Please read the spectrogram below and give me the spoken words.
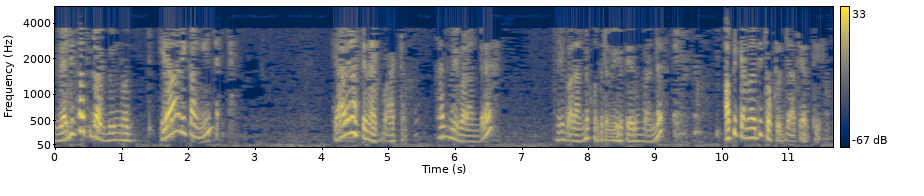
වැඩි සතුටක් දුන්නොත් එයා නිකන් ඉන්නේ එයා වෙනස් වෙන එක පාටම. හරිද මේ බලන්න මේ බලන්න හොඳට මේක තේරුම් ගන්න. අපි කැමති චොක්ලට් జాතියක් තියෙනවා.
